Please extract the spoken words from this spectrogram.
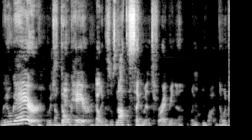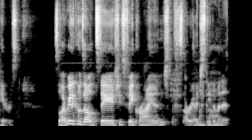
We don't care. We just Don't don't, care. Nope. Like this was not the segment for Irina. Like why- no one cares. So Irina comes out on stage. She's fake crying. She's, Sorry, I Oh my just need a minute.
